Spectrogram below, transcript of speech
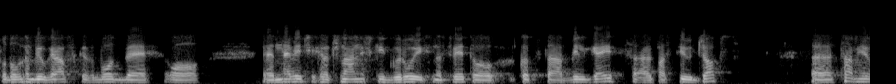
podobne biografske zgodbe o uh, največjih računalniških gurujih na svetu, kot sta Bill Gates ali pa Steve Jobs. Uh, tam je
